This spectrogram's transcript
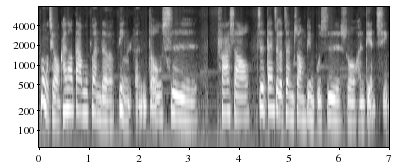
目前我看到大部分的病人都是发烧，这但这个症状并不是说很典型，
